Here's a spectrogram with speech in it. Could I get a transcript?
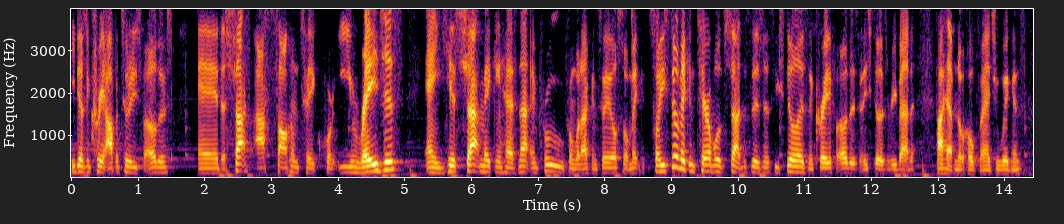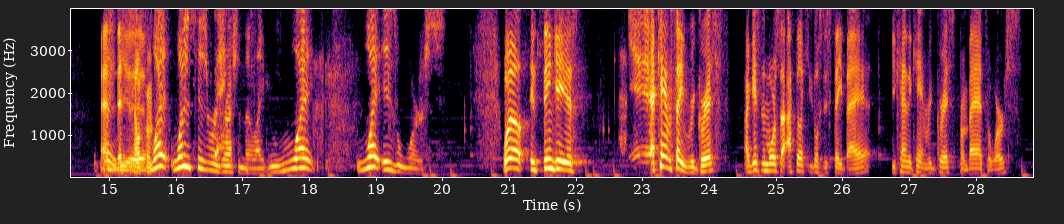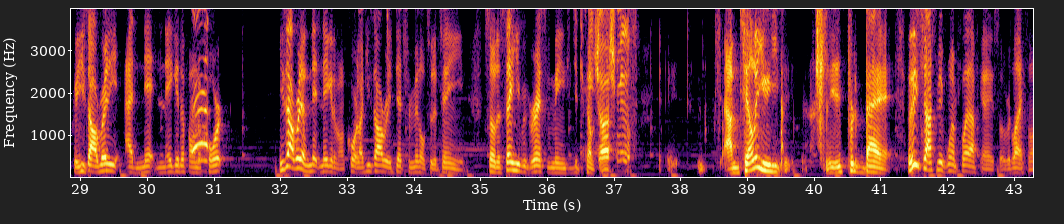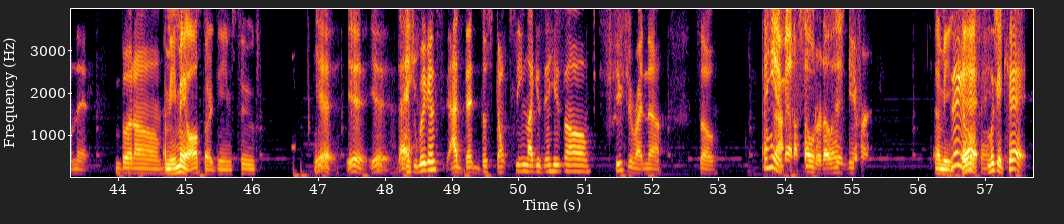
He doesn't create opportunities for others. And the shots I saw him take were outrageous. And his shot making has not improved from what I can tell. So make so he's still making terrible shot decisions. He still isn't creating for others, and he still isn't rebounding. I have no hope for Andrew Wiggins. And Wait, this is yeah. coming from What what is his regression though? Like what what is worse? well. The thing is, I can't say regress. I guess it's more so. I feel like he's going to stay bad. You kind of can't regress from bad to worse. He's already a net negative on the court. He's already a net negative on court. Like he's already detrimental to the team. So to say he regressed means he becomes. Josh Smith. I'm telling you, he's, he's pretty bad. At least Josh Smith won playoff games, so relax on that. But um, I mean, he made All Star teams too. yeah, yeah, yeah. Damn. Andrew Wiggins, I, that just don't seem like it's in his um future right now. So And he in Minnesota though. It's different. I mean, Cat, look at Cat.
